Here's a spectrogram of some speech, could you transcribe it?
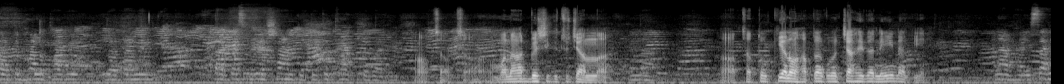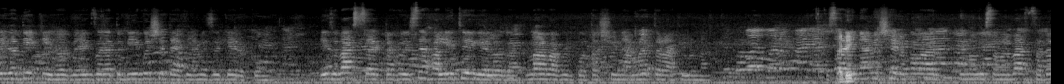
যাতে ভালো থাকে যাতে আমি তার কাছে যে শান্তিতে থাকতে পারি। আচ্ছা আচ্ছা। মানে আর বেশি কিছু চান না। আচ্ছা তো কেন? আপনার কোনো চাহিদা নেই নাকি? ভাই চাহিদা দিয়ে কি হবে? এক জায়গাতে বিয়ে বসে দেখলাম যে কীরকম। এই যে বাচ্চা একটা হয়েছে হালি থেকে গেল গা। মা বাপের কথা শুনে আমার তো রাখল না। আমি সেরকম আর কোনো কিছু আমার বাচ্চাটা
